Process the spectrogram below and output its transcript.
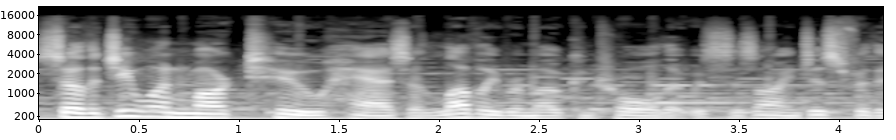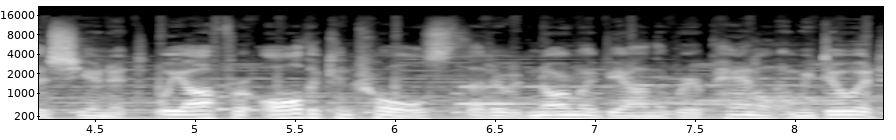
So the G1 Mark II has a lovely remote control that was designed just for this unit. We offer all the controls that it would normally be on the rear panel and we do it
